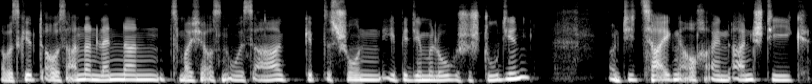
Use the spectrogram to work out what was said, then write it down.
Aber es gibt aus anderen Ländern, zum Beispiel aus den USA, gibt es schon epidemiologische Studien und die zeigen auch einen Anstieg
